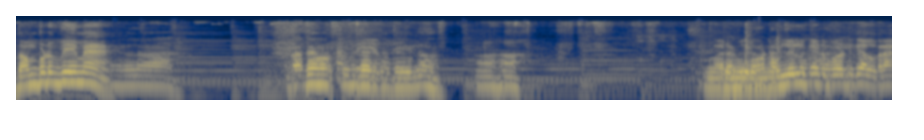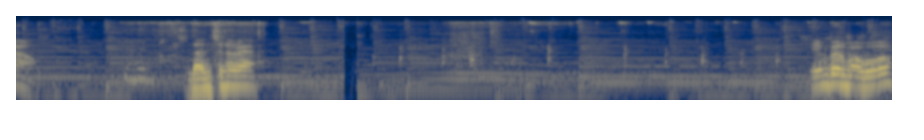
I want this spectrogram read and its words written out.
దంపుడు భీమే? ఇలా. గదే కదా ఇలా ఆహా. మరి మీరు మిల్లులు కట్టి పట్టుకెళ్ళరా? దంచినవే. ఏం పేరు బాబు?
